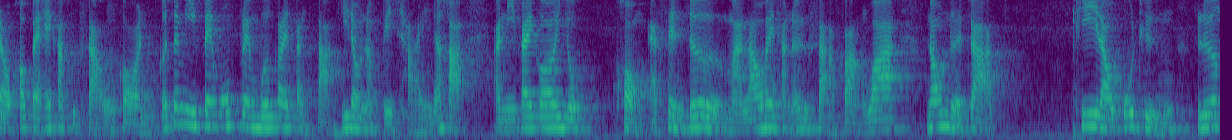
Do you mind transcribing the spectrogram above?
เราเข้าไปให้คำปรึกษาองค์กร ก็จะมี framework framework อะไรต่างๆ ที่เรานำไปใช้นะคะ อันนี้ไฟก็ยกของ Accenture มาเล่าให้ทางนักศึกษาฟังว่านอกเหนือจาก ที่เราพูดถึงเรื่อง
